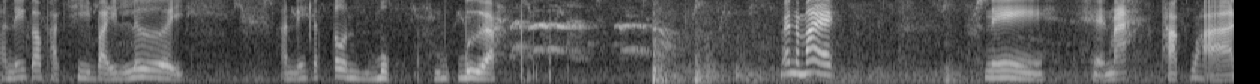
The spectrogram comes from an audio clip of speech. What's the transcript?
อันนี้ก็ผักชีใบเลย อันนี้ก็ต้นบุกบุกเบื่อแม่น้ำไม้นี่เห็นไหมผักหวาน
